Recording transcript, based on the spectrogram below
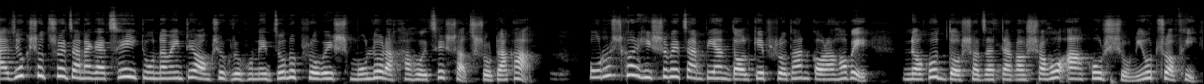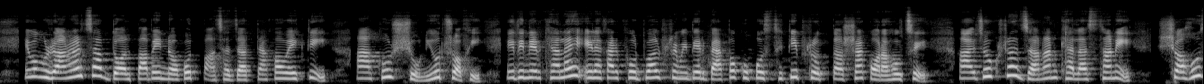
আয়োজক সূত্রে জানা গেছে, এই টুর্নামেন্টে অংশগ্রহণের জন্য প্রবেশ মূল্য রাখা হয়েছে সাতশো টাকা। পুরস্কার হিসেবে চ্যাম্পিয়ন দলকে প্রদান করা হবে। নগদ দশ হাজার টাকা সহ আকর্ষণীয় ট্রফি এবং রানার্স আপ দল পাবে নগদ পাঁচ হাজার টাকাও একটি আকর্ষণীয় ট্রফি। এদিনের খেলায় এলাকার ফুটবল প্রেমীদের ব্যাপক উপস্থিতি প্রত্যাশা করা হচ্ছে। আয়োজকরা জানান, খেলা স্থানে সহজ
